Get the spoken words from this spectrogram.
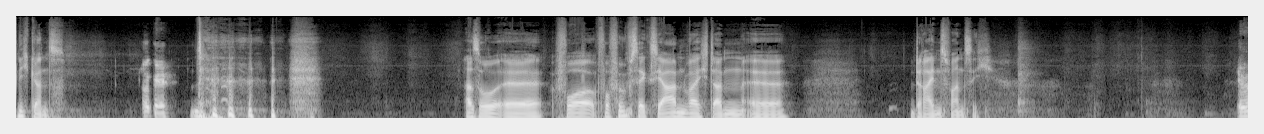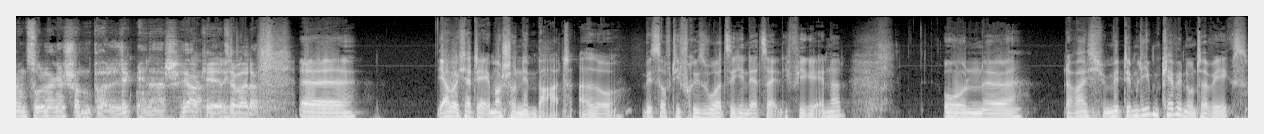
nicht ganz. Okay. also äh, vor, vor fünf, sechs Jahren war ich dann äh, 23. Wir haben uns so lange schon, leck mir Arsch. Ja, okay, ja, erzähl weiter. Äh, ja, aber ich hatte ja immer schon den Bart. Also bis auf die Frisur hat sich in der Zeit nicht viel geändert. Und äh, da war ich mit dem lieben Kevin unterwegs.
